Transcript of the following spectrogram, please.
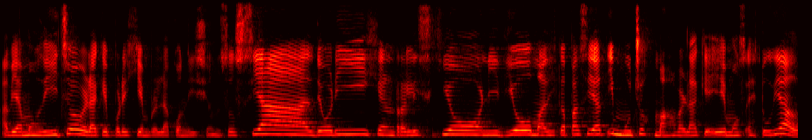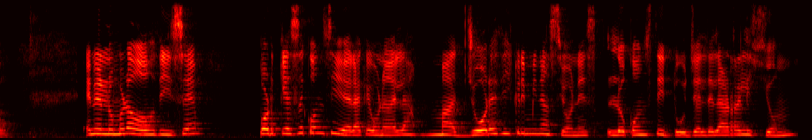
Habíamos dicho, ¿verdad? Que, por ejemplo, la condición social, de origen, religión, idioma, discapacidad y muchos más, ¿verdad? Que hemos estudiado. En el número dos dice, ¿por qué se considera que una de las mayores discriminaciones lo constituye el de la religión?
